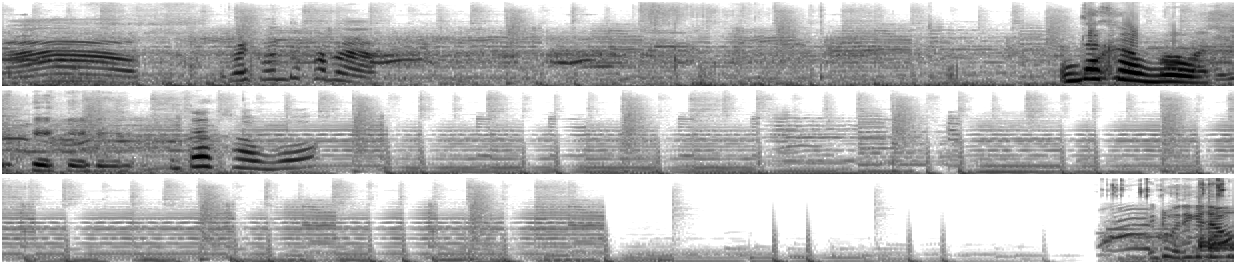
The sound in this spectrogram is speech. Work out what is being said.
ওয়াও। এবার কোনটা খাবা? দেখাবো। দেখাবো। একটু ওদিকে যাও।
